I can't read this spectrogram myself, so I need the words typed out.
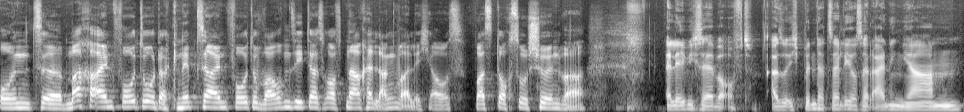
und äh, mache ein Foto oder knipse ein Foto, warum sieht das oft nachher langweilig aus, was doch so schön war? erlebe ich selber oft. Also ich bin tatsächlich auch seit einigen Jahren,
